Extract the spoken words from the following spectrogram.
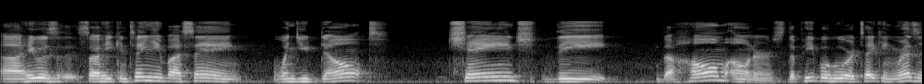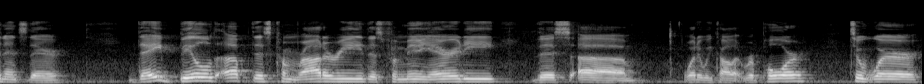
uh, he was so he continued by saying, when you don't change the the homeowners, the people who are taking residence there, they build up this camaraderie, this familiarity, this um, what do we call it, rapport, to where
